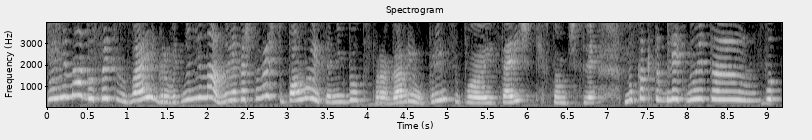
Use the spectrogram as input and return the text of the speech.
ну не надо с этим заигрывать, ну не надо. Ну я, конечно, понимаю, что полно есть анекдотов про Гаврилу Принципа, исторических в том числе. Ну как-то, блядь, ну это вот,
